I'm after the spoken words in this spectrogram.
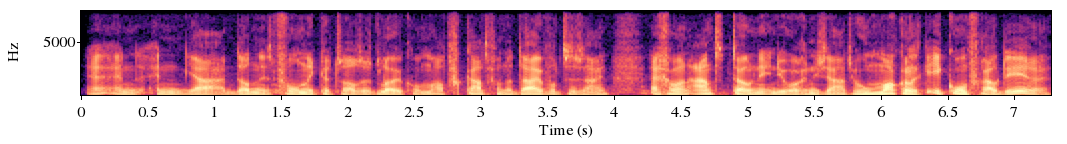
En, en ja, dan vond ik het altijd leuk om advocaat van de duivel te zijn. En gewoon aan te tonen in die organisatie hoe makkelijk ik kon frauderen.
